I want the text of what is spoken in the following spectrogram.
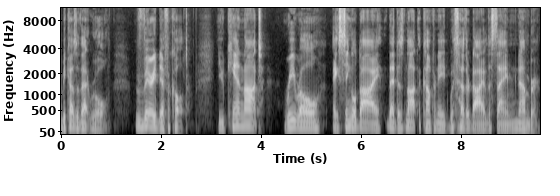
because of that rule. Very difficult. You cannot re-roll a single die that is not accompanied with other die of the same number.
